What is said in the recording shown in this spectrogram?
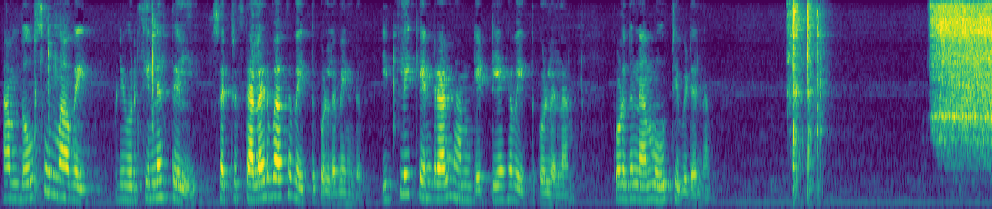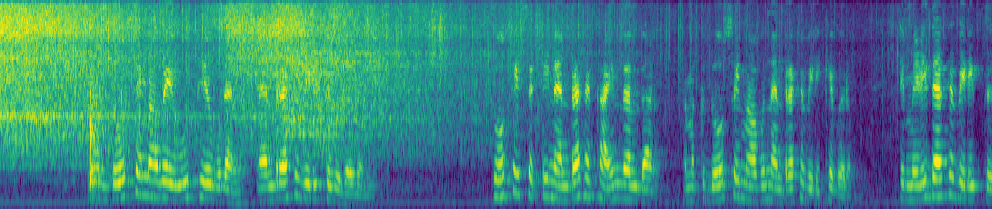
நாம் தோசை மாவை இப்படி ஒரு கிண்ணத்தில் சற்று தளர்வாக வைத்துக்கொள்ள வேண்டும். இட்லிக்கு என்றால் நாம் கெட்டியாக வைத்துக்கொள்ளலாம் பொழுது நாம் ஊற்றி விடலாம் நாம் தோசை மாவை ஊற்றியவுடன் நன்றாக விரித்து விடவும். தோசை சட்டி நன்றாக காய்ந்தால்தான் நமக்கு தோசை மாவு நன்றாக விரிக்க வரும். மெளிதாக விரித்து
